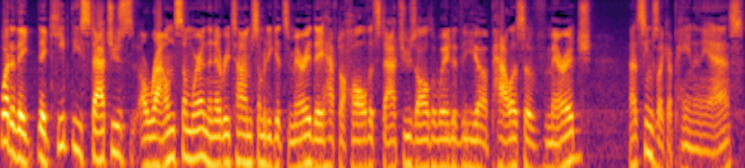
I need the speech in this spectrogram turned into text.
what do they, they keep these statues around somewhere and then every time somebody gets married, they have to haul the statues all the way to the uh, palace of marriage? That seems like a pain in the ass.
